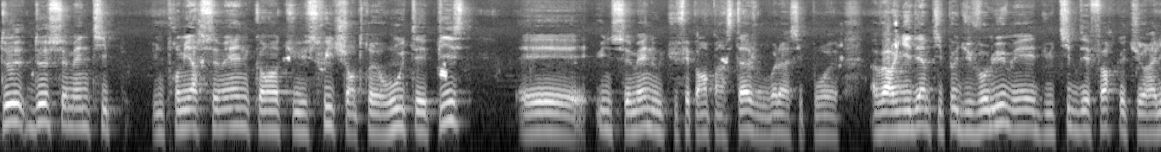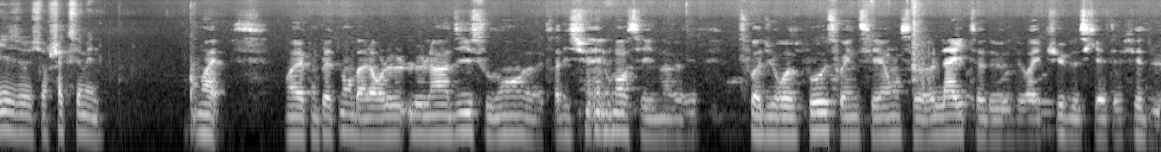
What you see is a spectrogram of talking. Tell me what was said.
de deux semaines type? Une première semaine quand tu switches entre route et piste et une semaine où tu fais par exemple un stage où voilà, c'est pour avoir une idée un petit peu du volume et du type d'effort que tu réalises sur chaque semaine. Ouais. Ouais, complètement. Bah alors le, le lundi, souvent, euh, traditionnellement, c'est une, euh, soit du repos, soit une séance euh, light de, de récup de ce qui a été fait du,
